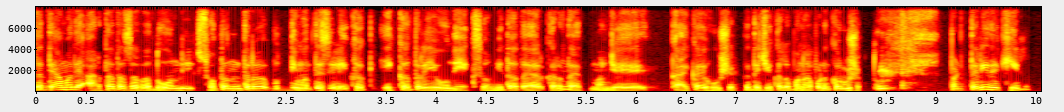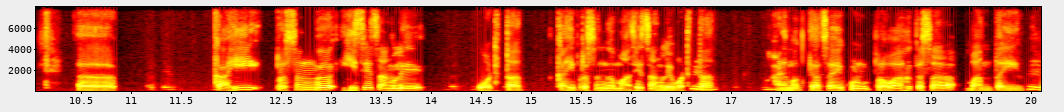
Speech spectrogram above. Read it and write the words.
तर त्यामध्ये अर्थातच आता दोन स्वतंत्र बुद्धिमत्तेचे लेखक एकत्र येऊन एक संहिता तयार करतायत. म्हणजे काय काय होऊ शकतं त्याची कल्पना आपण करू शकतो. पण तरी देखील काही प्रसंग हिचे चांगले वाटतात काही प्रसंग माझे चांगले वाटतात. आणि मग त्याचा एकूण प्रवाह कसा बांधता येईल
